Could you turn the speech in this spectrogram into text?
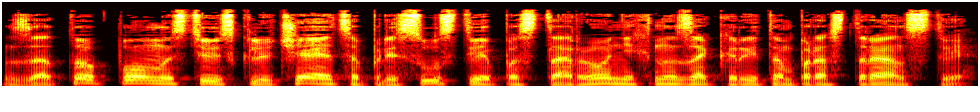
зато полностью исключается присутствие посторонних на закрытом пространстве.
